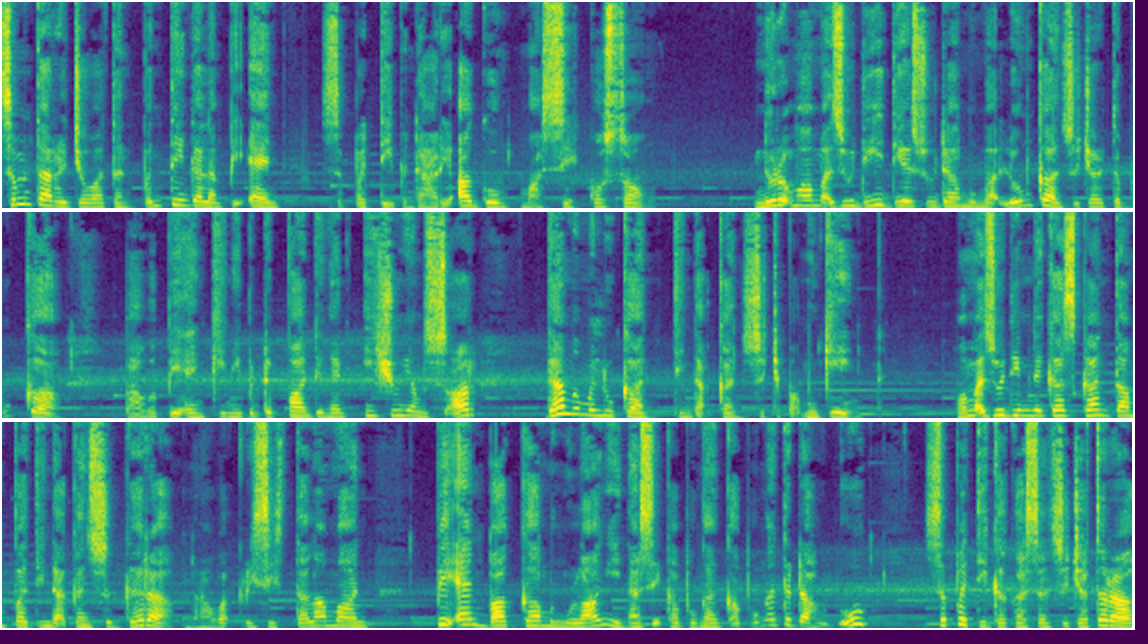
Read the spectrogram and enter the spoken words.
sementara jawatan penting dalam PN seperti Bendahari Agung masih kosong. Menurut Muhammad Zudi, dia sudah memaklumkan secara terbuka bahawa PN kini berdepan dengan isu yang besar dan memerlukan tindakan secepat mungkin. Muhammad Zudi menegaskan tanpa tindakan segera merawat krisis dalaman, PN bakal mengulangi nasib gabungan-gabungan terdahulu seperti gagasan sejahtera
